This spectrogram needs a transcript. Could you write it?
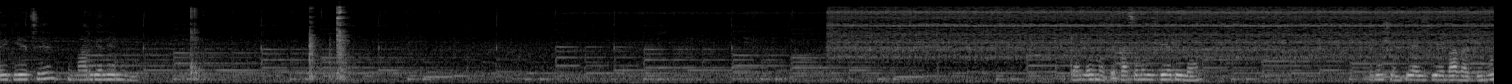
হয়ে গিয়েছে মার গেলে ডালের মধ্যে কাঁচামরিচ দিয়ে দিলাম। রসুন, পেঁয়াজ দিয়ে বাগা দেবো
